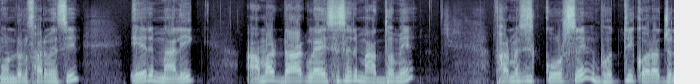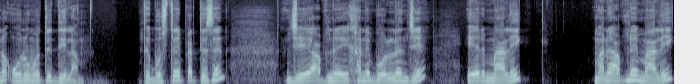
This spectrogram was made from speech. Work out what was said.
মণ্ডল ফার্মেসির এর মালিক, আমার ড্রাগ লাইসেন্সের মাধ্যমে ফার্মেসি কোর্সে ভর্তি করার জন্য অনুমতি দিলাম। তো বুঝতেই পারতেছেন যে আপনি এখানে বললেন যে এর মালিক মানে আপনি মালিক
